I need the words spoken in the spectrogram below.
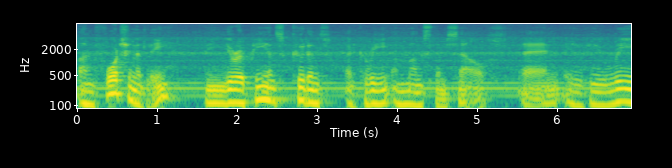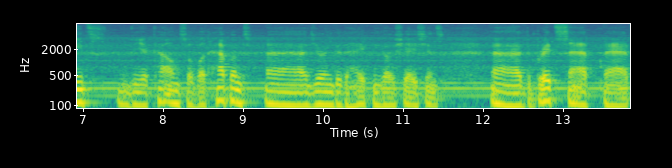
unfortunately, the Europeans couldn't agree amongst themselves. And if you read the accounts of what happened uh, during the Hague negotiations, uh, the Brits said that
